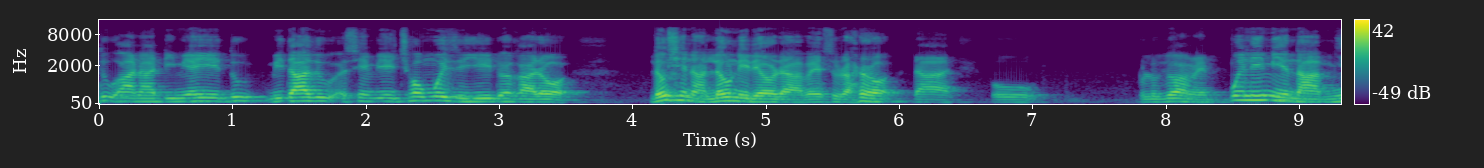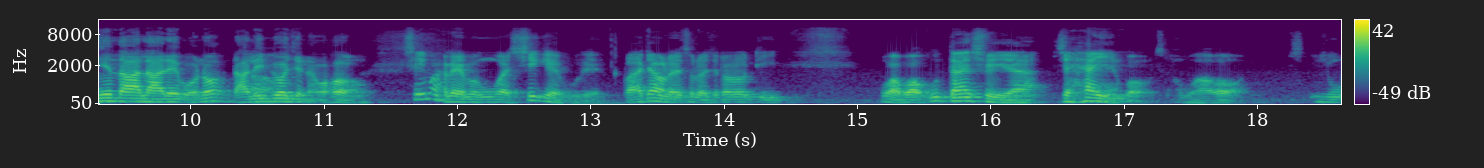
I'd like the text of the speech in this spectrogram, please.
သူ့အာနာတီမြဲရေးသူ့မိသားစုအစဉ်ပြေချုံမွေ့စီရေးအတွက်ကတော့လှုပ်ရှင်တာလှုပ်နေတော့တာပဲဆိုတာတော့ဒါဟိုဘယ်လိုပြောရမလဲပွင့်လင်းမြင်သာမြင်သာလာတယ်ပေါ့နော်ဒါလေးပြောချင်တာပါဟုတ် ရှေ့မှာလည်းဘုံကရှိခဲ့ဘူးတယ်ဘာကြောင့်လဲဆိုတော့ကျွန်တော်တို့ဒီဟိုပါပေါ့ဦးတန်းရွှေရရဟတ်ရင်ပေါ့ဟိုပါပေါ့ဟို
